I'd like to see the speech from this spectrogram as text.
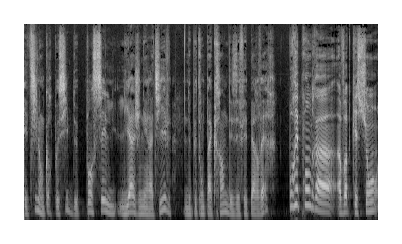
est-il encore possible de penser l'IA générative? Ne peut-on pas craindre des effets pervers? Pour répondre à, votre question,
